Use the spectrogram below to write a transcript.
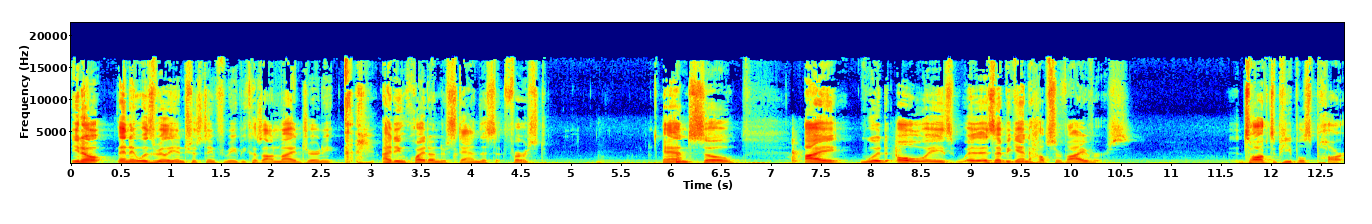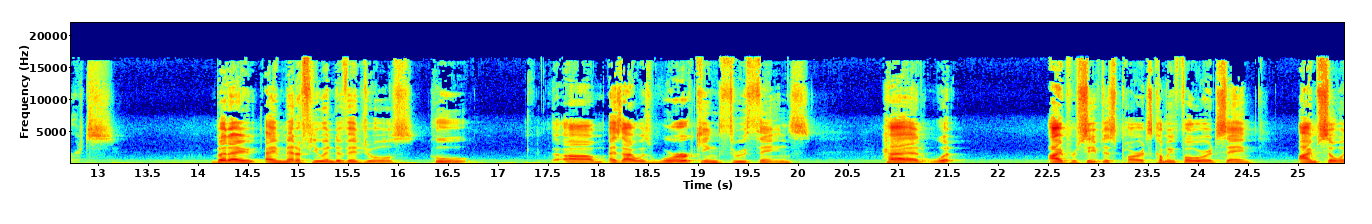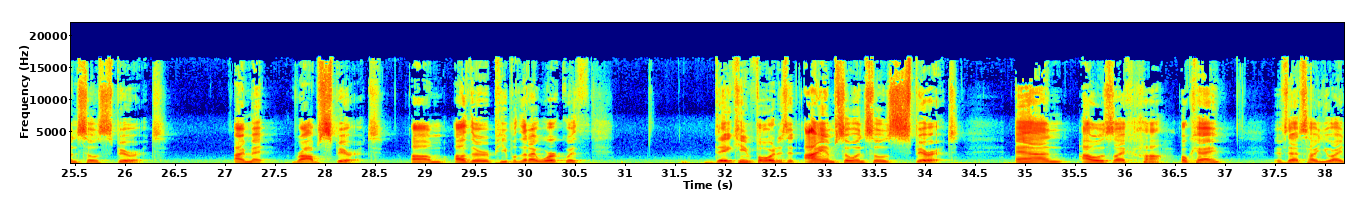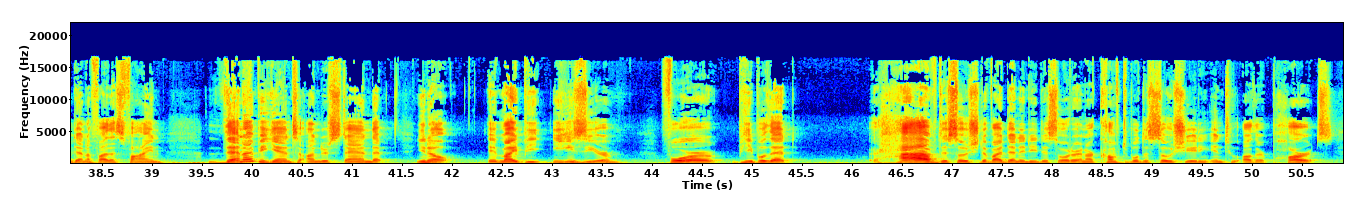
You know, and it was really interesting for me because on my journey, I didn't quite understand this at first. And so I would always, as I began to help survivors, talk to people's parts but I, I met a few individuals who, um, as I was working through things, had what I perceived as parts coming forward saying, I'm so and so's spirit. I met Rob's spirit. Um, other people that I work with, they came forward and said, I am so and so's spirit. And I was like, huh, okay. If that's how you identify, that's fine. Then I began to understand that, you know, it might be easier for people that have dissociative identity disorder and are comfortable dissociating into other parts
